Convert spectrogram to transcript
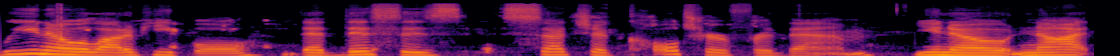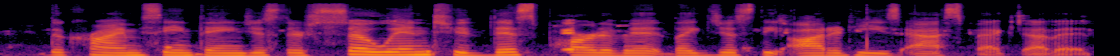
we know a lot of people that this is such a culture for them, you know, not the crime scene thing, just they're so into this part of it, like just the oddities aspect of it.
